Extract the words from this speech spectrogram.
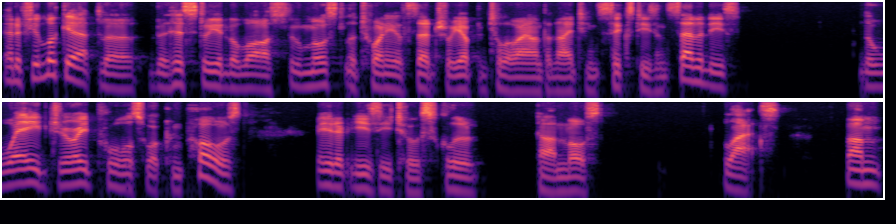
And if you look at the the history of the laws through most of the 20th century up until around the 1960s and 70s, the way jury pools were composed made it easy to exclude uh, most blacks. Um,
